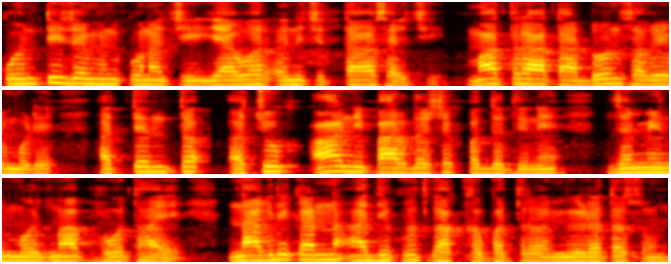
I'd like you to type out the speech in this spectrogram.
कोणती जमीन कोणाची यावर अनिश्चितता असायची. मात्र आता ड्रोन सर्वेमुळे अत्यंत अचूक आणि पारदर्शक पद्धतीने जमीन मोजमाप होत आहे. नागरिकांना अधिकृत हक्कपत्र मिळत असून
